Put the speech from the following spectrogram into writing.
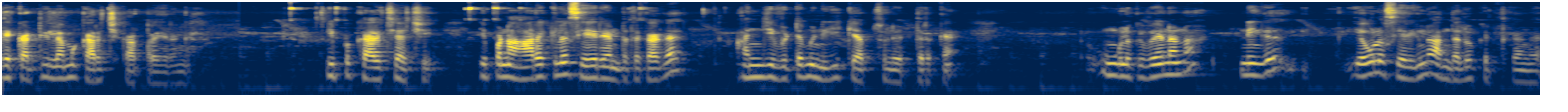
இதை கட்டி இல்லாமல் கரைச்சி காட்டுறேங்க இப்போ கரைச்சாச்சு. இப்போ நான் அரை கிலோ செய்கிறேன்றதுக்காக அஞ்சு விட்டமின் இ கேப்சூல் எடுத்திருக்கேன். உங்களுக்கு வேணும்னா நீங்கள் எவ்வளோ செய்கிறீங்களோ அந்தளவுக்கு எடுத்துக்கோங்க.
